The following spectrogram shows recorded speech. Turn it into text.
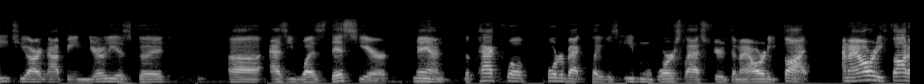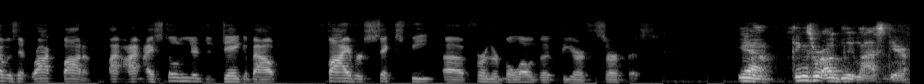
DTR not being nearly as good uh, as he was this year, man, the Pac 12 quarterback play was even worse last year than I already thought. And I already thought it was at rock bottom. I, I, I still needed to dig about five or six feet uh, further below the, the Earth's surface. Yeah, things were ugly last year.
